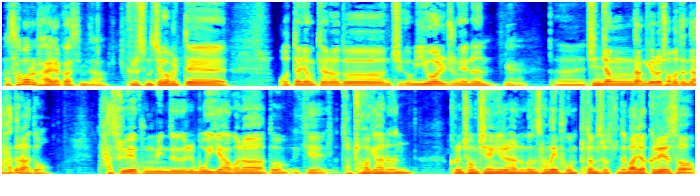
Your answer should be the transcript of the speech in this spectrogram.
한 3월은 가야 될 것 같습니다. 그렇습니다. 제가 볼 때 어떤 형태로든 지금 2월 중에는 예. 어, 진정 단계로 접어든다 하더라도 다수의 국민들을 모이게 하거나 또 이렇게 접촉하게 하는 그런 정치 행위를 하는 것은 상당히 부담- 부담스럽습니다. 만약 그래서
